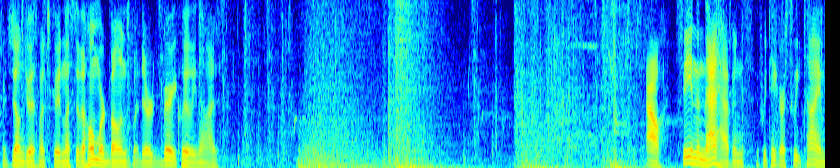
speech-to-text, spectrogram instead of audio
Which don't do us much good unless they're the homeward bones, but they're very clearly not. Ow. See, and then that happens if we take our sweet time.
